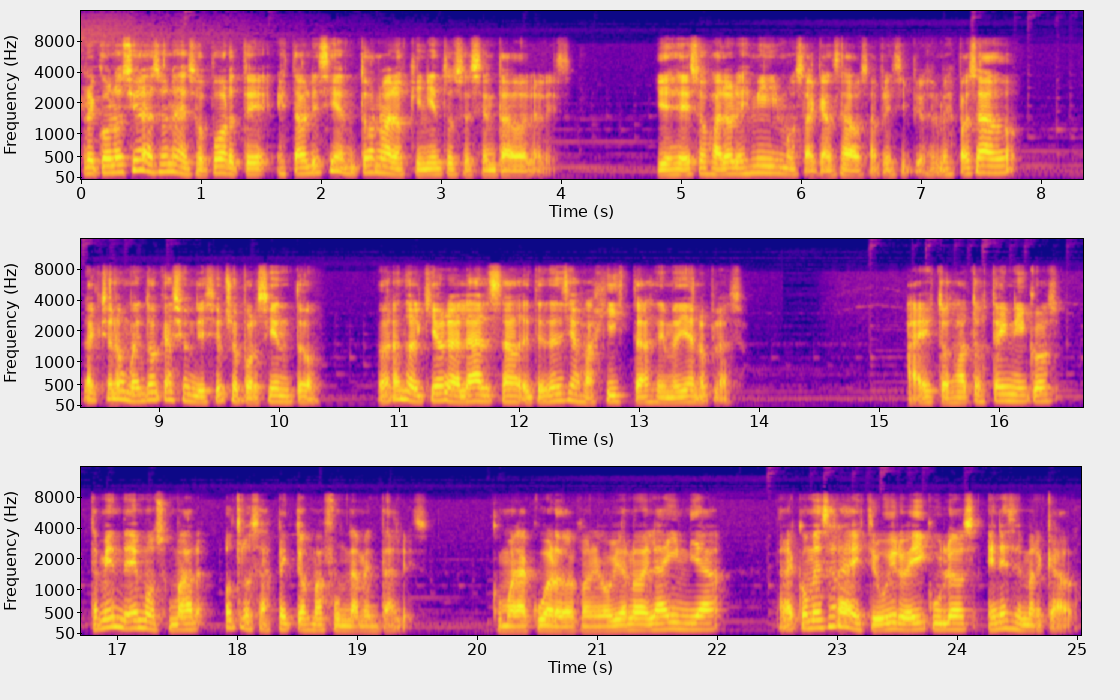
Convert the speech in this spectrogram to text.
Reconoció la zona de soporte establecida en torno a los 560 dólares, y desde esos valores mínimos alcanzados a principios del mes pasado, la acción aumentó casi un 18%, logrando el quiebre al alza de tendencias bajistas de mediano plazo. A estos datos técnicos también debemos sumar otros aspectos más fundamentales, como el acuerdo con el gobierno de la India para comenzar a distribuir vehículos en ese mercado.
